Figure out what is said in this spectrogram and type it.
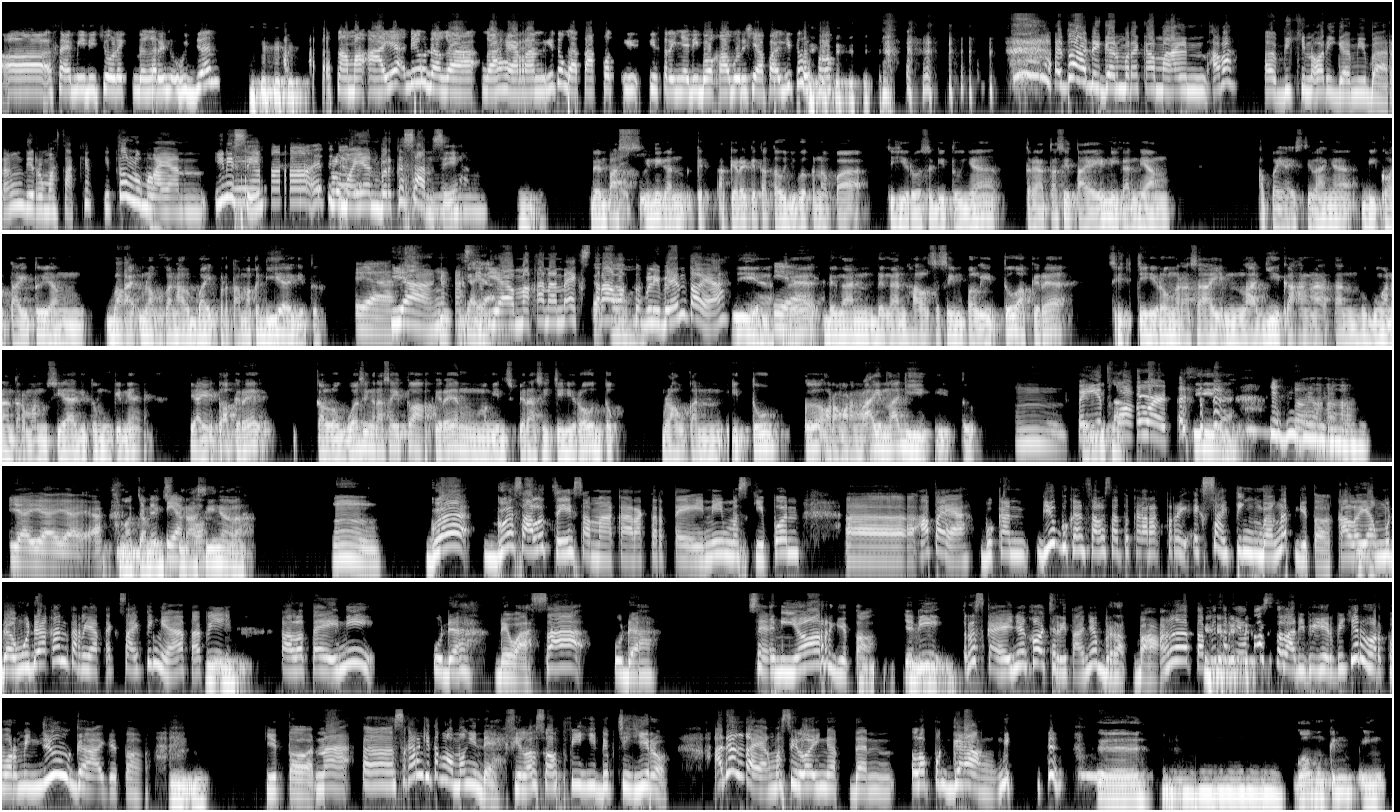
uh, semi diculik dengerin hujan atas nama ayah dia udah nggak nggak heran gitu nggak takut i- istrinya dibawa kabur siapa gitu loh Itu adegan mereka main apa? eh, bikin origami bareng di rumah sakit itu lumayan ini sih, Iya, itu juga. lumayan berkesan sih. Mm. Dan pas ini kan akhirnya kita tahu juga kenapa Chihiro segitunya ternyata si Taya ini kan yang apa ya istilahnya di kota itu yang baik melakukan hal baik pertama ke dia gitu. Iya. Iya, ngasih Kayak- dia makanan ekstra Ah. waktu beli bento ya. Iya, Iya, saya dengan dengan hal sesimpel itu akhirnya si Chihiro ngerasain lagi kehangatan hubungan antar manusia gitu mungkin ya. Ya itu akhirnya kalau gua sih ngerasa itu akhirnya yang menginspirasi Chihiro untuk melakukan itu ke orang-orang lain lagi gitu. Hmm, pay it bisa- forward. Iya, Iya, iya, iya, ya. semacam Itu aku. inspirasinya lah. Hmm. Gue gue salut sih sama karakter T ini meskipun eh, apa ya bukan dia bukan salah satu karakter yang exciting banget gitu. Kalau yang muda-muda kan terlihat exciting ya, tapi Mm-mm. kalau T ini udah dewasa, udah senior gitu. Jadi terus kayaknya kok ceritanya berat banget, tapi ternyata setelah dipikir-pikir heartwarming juga gitu. Mm-mm. Gitu. Nah, eh, sekarang kita ngomongin deh filosofi hidup Chihiro. Ada nggak yang masih lo ingat dan lo pegang? Eh, gue mungkin ing-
